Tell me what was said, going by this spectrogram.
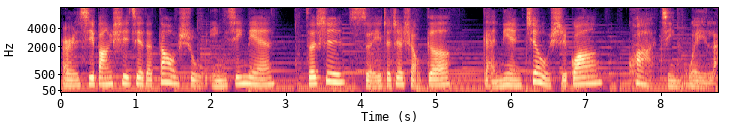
而西方世界的倒数迎新年，则是随着这首歌感念旧时光，跨进未来。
